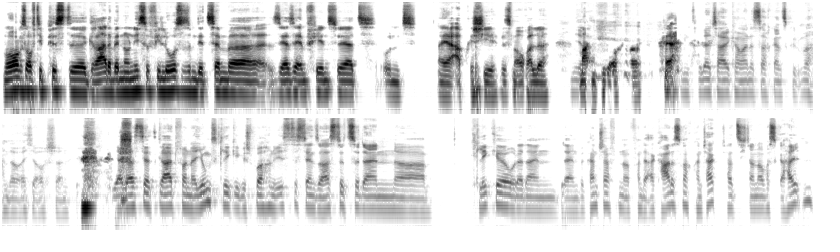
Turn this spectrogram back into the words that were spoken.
morgens auf die Piste, gerade wenn noch nicht so viel los ist im Dezember, sehr, sehr empfehlenswert und naja, Après-Ski, wissen wir auch alle, ja. auch Spaß. Ja. Im Zillertal kann man das auch ganz gut machen, da war ich auch schon. Ja, du hast jetzt gerade von der Jungsklicke gesprochen. Wie ist das denn so? Hast du zu deinen äh, Clique oder deinen dein Bekanntschaften von der Arcades noch Kontakt? Hat sich da noch was gehalten?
